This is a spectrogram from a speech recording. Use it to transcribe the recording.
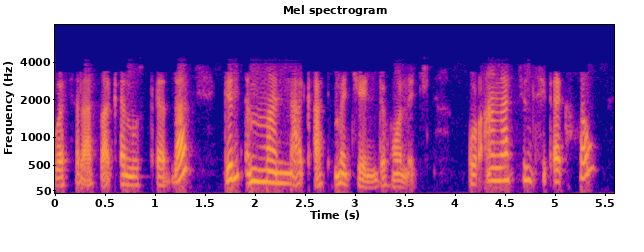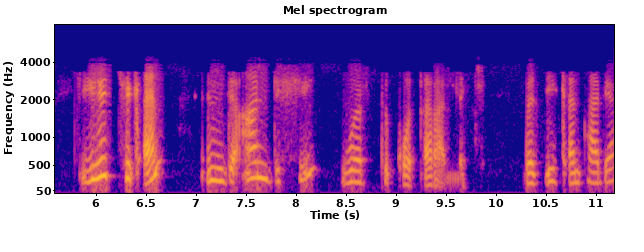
በሰላሳ ቀን ውስጥ ያላት ግን እማናቃት መቼ እንደሆነች ቁርአናችን ሲጠቅሰው ይህች ቀን እንደ አንድ ሺህ ወር ትቆጠራለች። በዚህ ቀን ታዲያ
